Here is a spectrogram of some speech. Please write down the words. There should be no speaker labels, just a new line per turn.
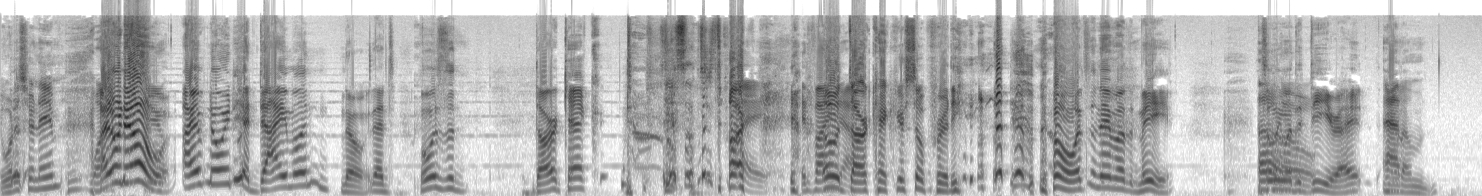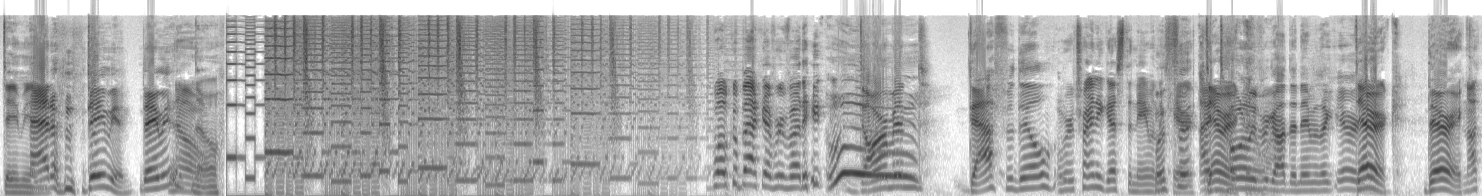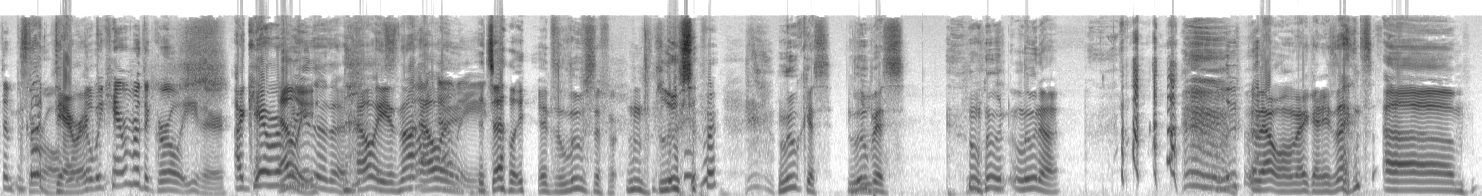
What is her name?
I don't know. I have no idea. Diamond? No, that's what was the Darkek?
Let's just play and find
oh,
out.
Dark Heck, you're so pretty.
no, what's the name of the me? Something with a
Oh.
Right?
Adam, Damien.
Adam, Damien, Damien.
No.
No.
Welcome back, everybody.
Darmond, Daffodil.
We're trying to guess the name of
What's
the
the?
character.
I
Derek.
totally forgot the name of the character.
Derek.
Derek.
not the
It's
girl.
not Derek.
But we can't remember the girl either.
I can't remember
Ellie.
either. The Ellie is not,
Not
Ellie.
Ellie.
It's Ellie.
It's Lucifer.
Lucifer.
Lucas. Lupus. Lu- Luna. that won't make any sense. Um,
